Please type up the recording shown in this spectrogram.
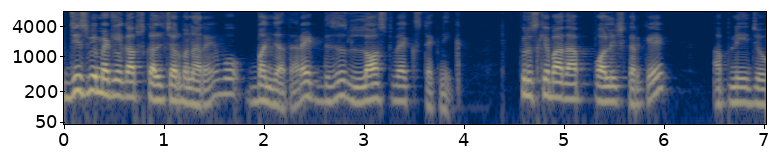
जिस भी मेटल का आप स्कल्चर बना रहे हैं, वो बन जाता है right this is lost wax technique फिर उसके बाद आप पॉलिश करके अपनी जो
